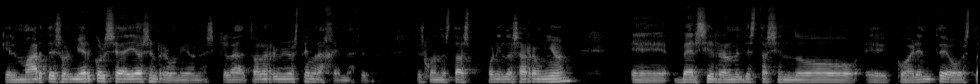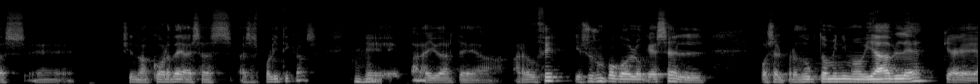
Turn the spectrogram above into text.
que el martes o el miércoles sea día sin reuniones, que la, todas las reuniones tengan agenda, etc. Entonces, cuando estás poniendo esa reunión, eh, ver si realmente estás siendo eh, coherente o estás eh, siendo acorde a esas, a esas políticas uh -huh. para ayudarte a, a, reducir. Y eso es un poco lo que es el, pues el producto mínimo viable que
